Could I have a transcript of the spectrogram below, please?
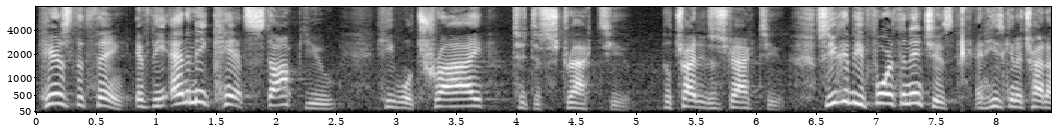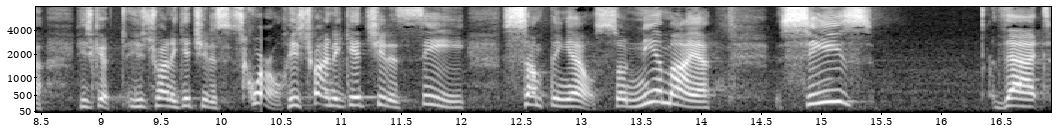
here's the thing if the enemy can't stop you, he will try to distract you. He'll try to distract you. So you could be fourth and inches, and he's going to try to, he's, going he's trying to get you to squirrel. He's trying to get you to see something else. So Nehemiah sees that,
